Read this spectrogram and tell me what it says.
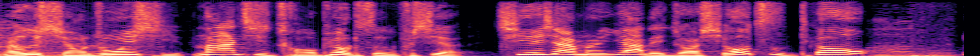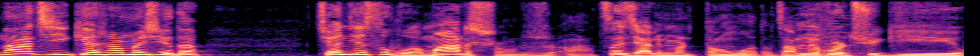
然后心中一喜，拿起钞票的时候，发现钱下面压了一张小纸条。拿起看，上面写的：“今天是我妈的生日啊，在家里面等我的，咱们一会儿去给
